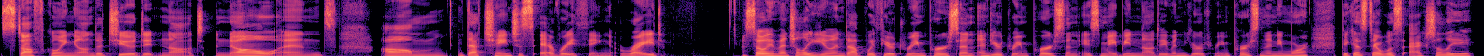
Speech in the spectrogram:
stuff going on that you did not know and um, that changes everything right? So eventually you end up with your dream person and your dream person is maybe not even your dream person anymore because there was actually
